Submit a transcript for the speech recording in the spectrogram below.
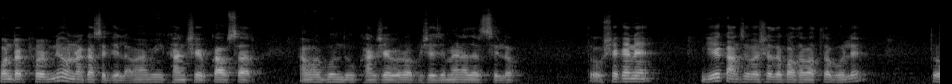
কন্ট্রাক্ট ফর্ম নিয়ে ওনার কাছে গেলাম। আমি খান সাহেব কাউসার, আমার বন্ধু খান সাহেবের অফিসে যে ম্যানেজার ছিল। তো সেখানে গিয়ে কাঞ্চনের সাথে কথাবার্তা বলে, তো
